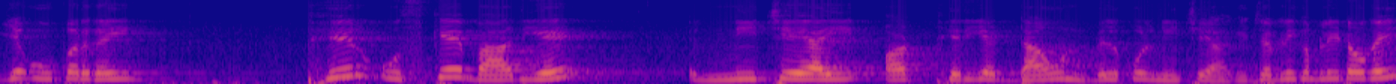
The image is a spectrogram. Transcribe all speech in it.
ये ऊपर गई। फिर उसके बाद ये नीचे आई और फिर ये डाउन बिल्कुल नीचे आ गई। जर्नी कंप्लीट हो गई।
